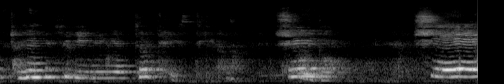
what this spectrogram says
Is she eating it? So tasty, huh? She, she, yeah.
